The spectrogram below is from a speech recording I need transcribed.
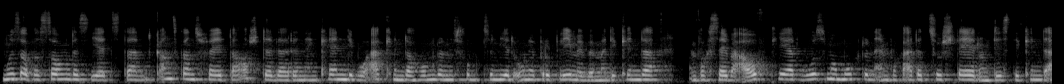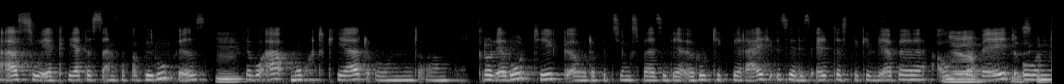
muss aber sagen, dass ich jetzt dann ganz, ganz viele Darstellerinnen kenne, die wo auch Kinder haben und es funktioniert ohne Probleme, wenn man die Kinder einfach selber aufklärt, was man macht und einfach auch dazu steht und das die Kinder auch so erklärt, dass es einfach ein Beruf ist, mhm. der wo auch Macht kehrt und ähm, gerade Erotik oder beziehungsweise der Erotikbereich ist ja das älteste Gewerbe auf ja, der Welt und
